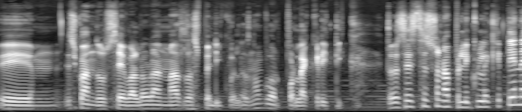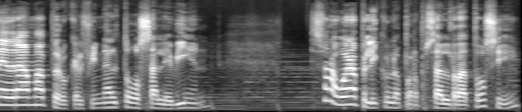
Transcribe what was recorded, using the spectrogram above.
em, es cuando se valoran más las películas, ¿no? Por, la crítica. Entonces esta es una película que tiene drama, pero que al final todo sale bien es una buena película para pasar el rato, sí.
